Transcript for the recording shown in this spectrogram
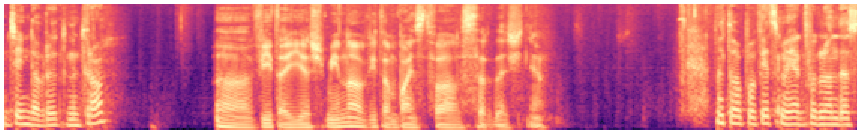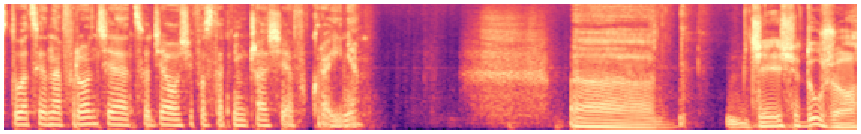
Dzień dobry, Dmytro. Witaj Jaśmino, witam Państwa serdecznie. No to opowiedzmy, jak wygląda sytuacja na froncie, co działo się w ostatnim czasie w Ukrainie. Dzieje się dużo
